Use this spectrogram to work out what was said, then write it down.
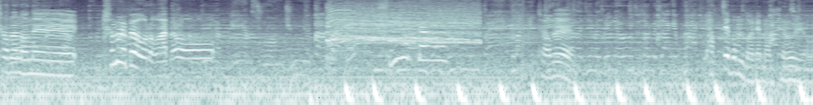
저는 오늘 춤을 배우러 가요. 신육당. 저는 박재범 노래만 배우려고.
